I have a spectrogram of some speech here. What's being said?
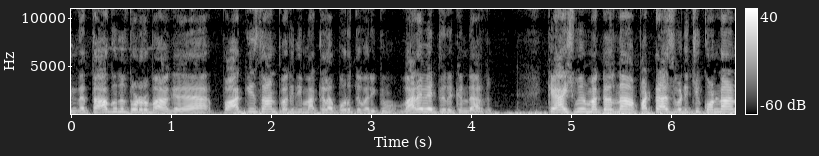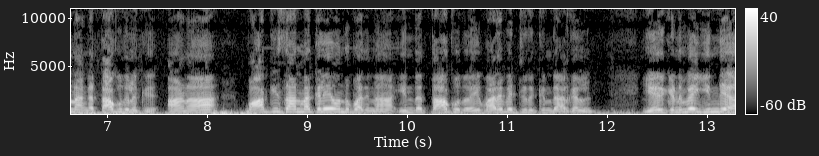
இந்த தாக்குதல் தொடர்பாக பாகிஸ்தான் பகுதி மக்களை பொறுத்த வரைக்கும் வரவேற்று இருக்கின்றார்கள் காஷ்மீர் மக்கள் தான் பட்டாசு வெடித்து கொண்டாடினாங்க தாக்குதலுக்கு. ஆனால் பாகிஸ்தான் மக்களே வந்து பார்த்தீங்கன்னா இந்த தாக்குதலை வரவேற்று இருக்கின்றார்கள் ஏற்கனவே இந்தியா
